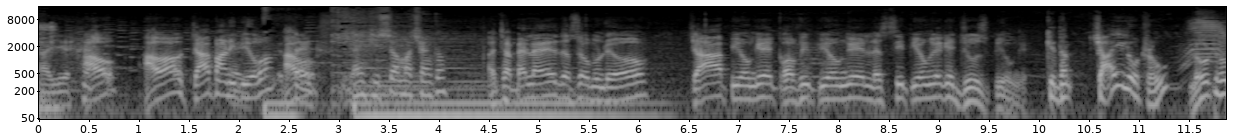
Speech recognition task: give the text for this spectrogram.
ਆਈਏ ਆਓ ਆਓ ਆਓ ਚਾਹ ਪਾਣੀ ਪੀਓ ਆਓ thank you so much uncle अच्छा पहले ये दसो मुंडियो चाय पियोगे कॉफी पियोगे लस्सी पियोगे कि जूस पियोगे ਕਿਦਾਂ ਚਾਹ ਹੀ ਲੋਟ ਰਹੂ लोट रहू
